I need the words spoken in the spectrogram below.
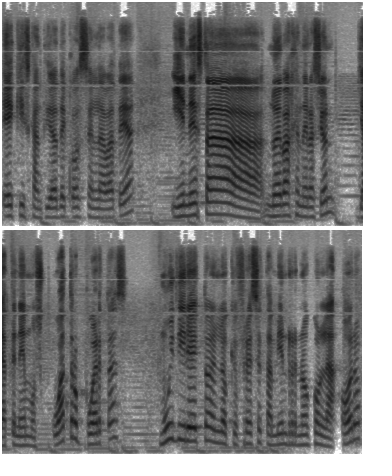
X cantidad de cosas en la batea. Y en esta nueva generación ya tenemos cuatro puertas, muy directo en lo que ofrece también Renault con la Oroc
